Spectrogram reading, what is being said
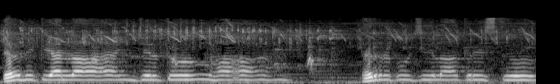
Demikianlah Injil Tuhan. Terpujilah Kristus.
